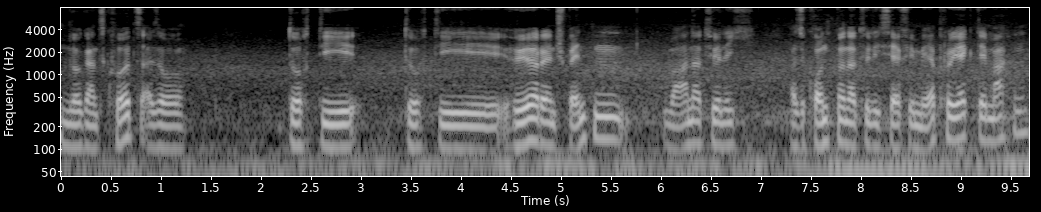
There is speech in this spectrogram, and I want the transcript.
nur ganz kurz, also durch die durch die höheren Spenden war natürlich, also konnte man natürlich sehr viel mehr Projekte machen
